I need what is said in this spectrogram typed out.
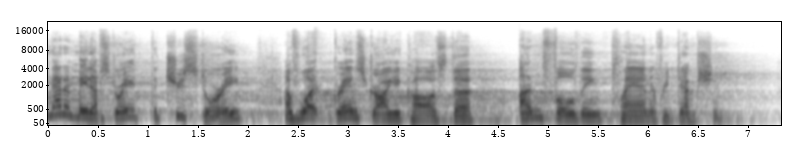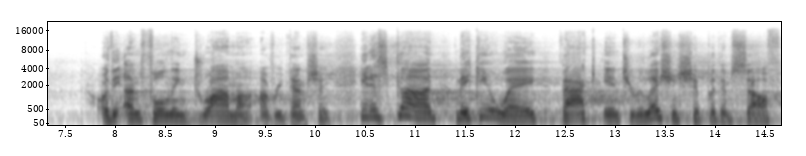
not a made up story, the true story of what Graham Scroggie calls the unfolding plan of redemption or the unfolding drama of redemption. It is God making a way back into relationship with Himself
